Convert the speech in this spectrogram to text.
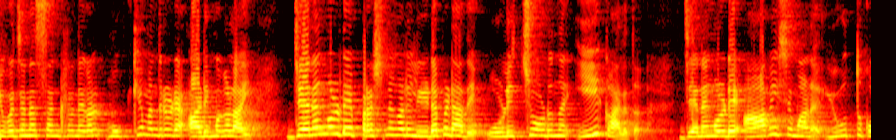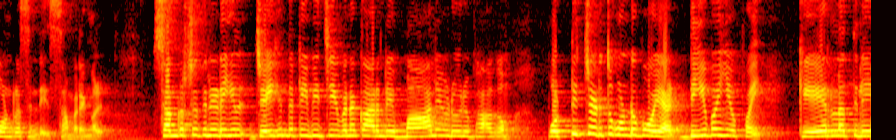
യുവജന സംഘടനകൾ മുഖ്യമന്ത്രിയുടെ അടിമകളായി ജനങ്ങളുടെ പ്രശ്നങ്ങളിൽ ഇടപെടാതെ ഒളിച്ചോടുന്ന ഈ കാലത്ത് ജനങ്ങളുടെ ആവേശമാണ് യൂത്ത് കോൺഗ്രസിന്റെ സമരങ്ങൾ. സംഘർഷത്തിനിടയിൽ ജയ്ഹിന്ദ് ടി വി ജീവനക്കാരന്റെ മാലയുടെ ഒരു ഭാഗം പൊട്ടിച്ചെടുത്തുകൊണ്ടുപോയ ഡിവൈഎഫ്ഐ കേരളത്തിലെ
